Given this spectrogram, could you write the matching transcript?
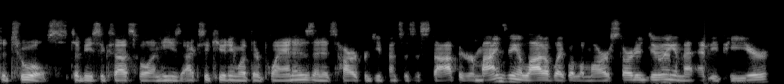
the tools to be successful, and he's executing what their plan is, and it's hard for defenses to stop. It reminds me a lot of like what Lamar started doing in that MVP year.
